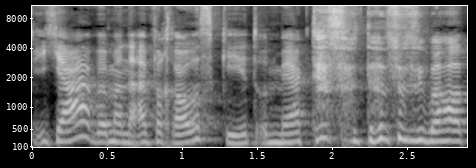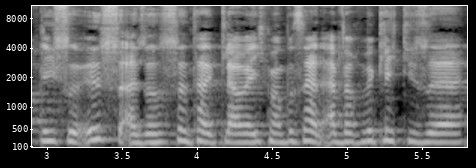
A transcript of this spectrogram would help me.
Ja, wenn man einfach rausgeht und merkt, dass, dass es überhaupt nicht so ist. Also es sind halt, glaube ich, man muss halt einfach wirklich diese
